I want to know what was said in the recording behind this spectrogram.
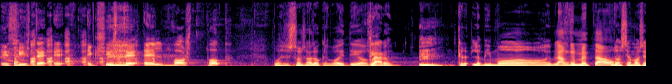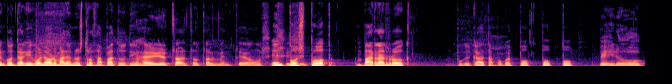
¿Existe, eh, ¿Existe el post-pop? Pues eso es a lo que voy, tío. claro. Lo mismo ¿Lo han inventado? nos hemos encontrado aquí con la horma de nuestro zapato, tío. Ahí está, totalmente. Vamos, sí, El sí, post-pop barra rock. Porque claro, tampoco es pop, pop, pop. Pero.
